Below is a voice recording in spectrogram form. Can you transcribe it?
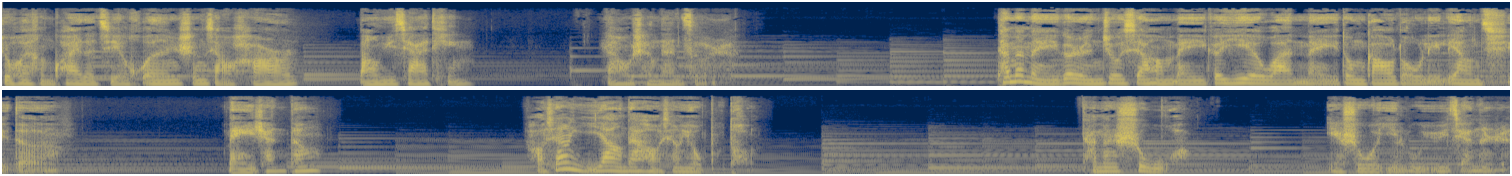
就会很快的结婚、生小孩忙于家庭，然后承担责任。他们每一个人就像每一个夜晚、每一栋高楼里亮起的每一盏灯。好像一样，但好像又不同。他们是我，也是我一路遇见的人。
